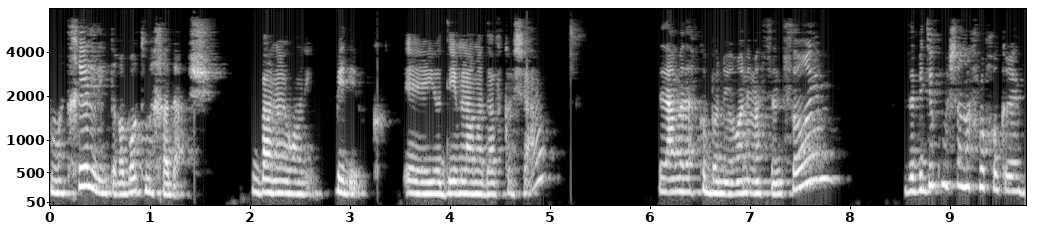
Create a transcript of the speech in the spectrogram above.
הוא מתחיל להתרבות מחדש. בנוירונים. בדיוק. אה, יודעים למה דווקא שם? למה דווקא בנוירונים הסנסוריים? זה בדיוק מה שאנחנו חוקרים.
